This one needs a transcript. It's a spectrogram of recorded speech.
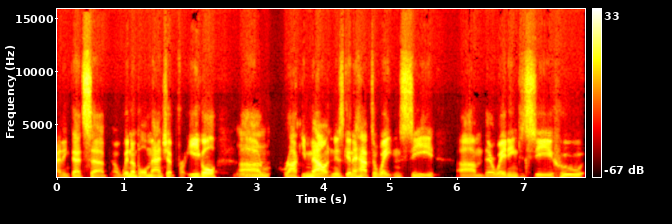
I think that's a, a winnable matchup for Eagle. Uh, mm-hmm. Uh, Rocky Mountain is going to have to wait and see. Um, they're waiting to see who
